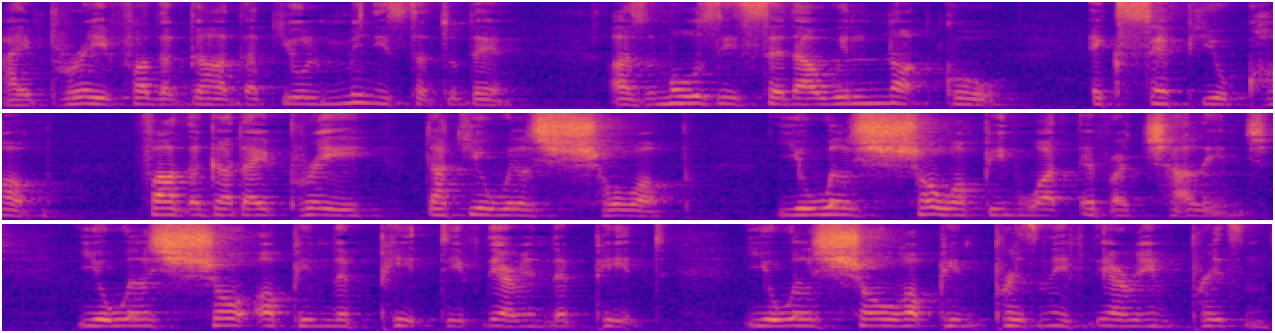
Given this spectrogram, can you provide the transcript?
I pray, Father God, that you'll minister to them. As Moses said, I will not go except you come. Father God, I pray that you will show up. You will show up in whatever challenge. You will show up in the pit if they're in the pit. You will show up in prison if they're in prison.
